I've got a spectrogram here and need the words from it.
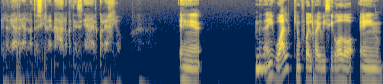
en la vida real no te sirve nada lo que te enseñan en el colegio. Eh, me da igual quién fue el rey visigodo en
